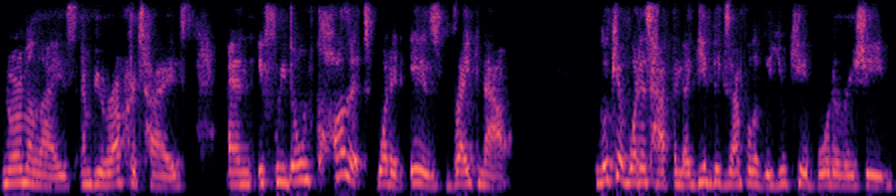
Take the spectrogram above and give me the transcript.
normalized and bureaucratized. And if we don't call it what it is right now, look at what has happened. I give the example of the UK border regime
